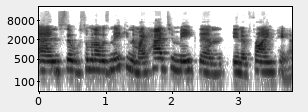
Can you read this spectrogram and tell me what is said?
And so, so when I was making them, I had to make them in a frying pan,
